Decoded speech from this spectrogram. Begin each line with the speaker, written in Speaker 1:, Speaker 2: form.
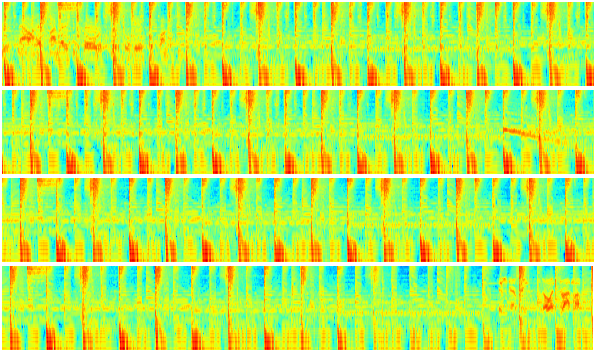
Speaker 1: computers now have primary control of critical vehicle functions.
Speaker 2: level.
